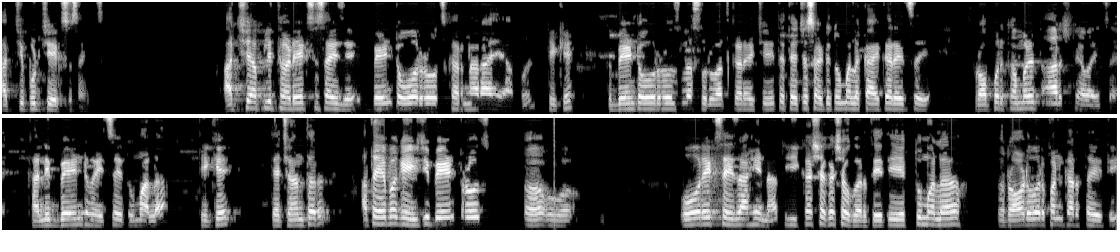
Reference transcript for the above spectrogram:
आजची पुढची एक्सरसाइज आजची आपली थर्ड एक्सरसाइज आहे. बेंट ओव्हर रोज करणार आहे आपण. ठीक आहे? तर बेंट ओव्हर रोजला सुरुवात करायची आहे. तर त्याच्यासाठी तुम्हाला काय करायचं आहे प्रॉपर कमरेत आर्च ठेवायचं आहे. खाली बेंड व्हायचं आहे तुम्हाला. ठीक आहे? त्याच्यानंतर आता हे बघा ही जी बेंट रोज ओव्हर एक्सरसाइज आहे ना ती कशा कशा करता येते? एक तुम्हाला रॉडवर पण करता येते.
